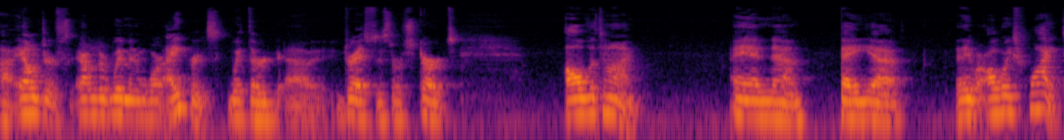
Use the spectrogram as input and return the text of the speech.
uh, elders elder women wore aprons with their uh, dresses or skirts all the time. And um, they uh, they were always white.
